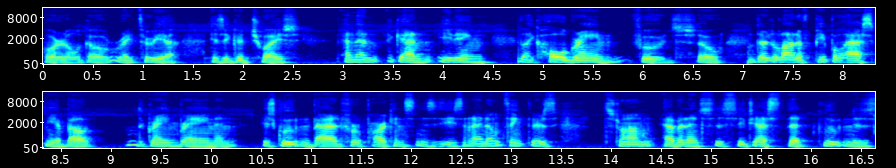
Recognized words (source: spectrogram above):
or it'll go right through you, is a good choice. And then again, eating like whole grain foods. So there's a lot of people ask me about the grain brain and is gluten bad for Parkinson's disease? And I don't think there's strong evidence to suggest that gluten is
